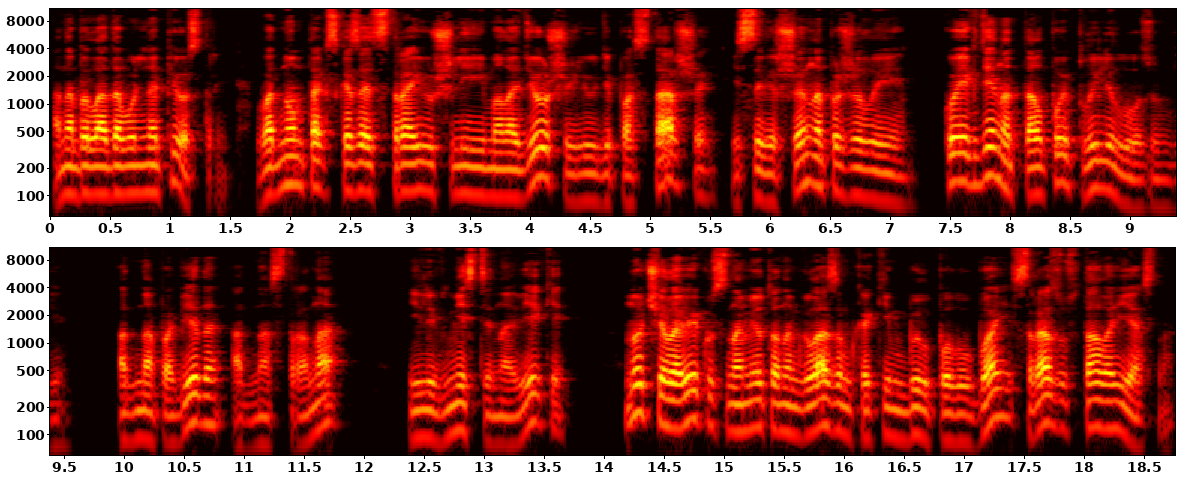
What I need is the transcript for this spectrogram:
Она была довольно пестрой. В одном, так сказать, строю шли и молодежь, и люди постарше, и совершенно пожилые. Кое-где над толпой плыли лозунги. «Одна победа, одна страна» или «Вместе навеки», но человеку с наметанным глазом, каким был Полубай, сразу стало ясно,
